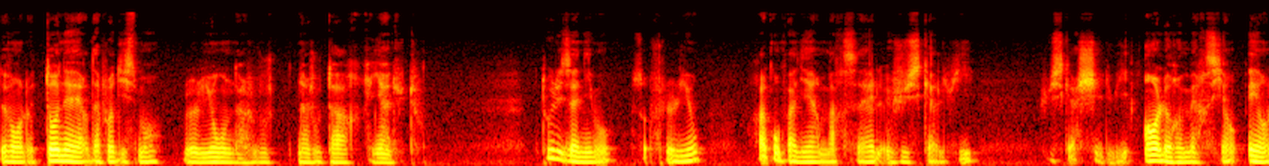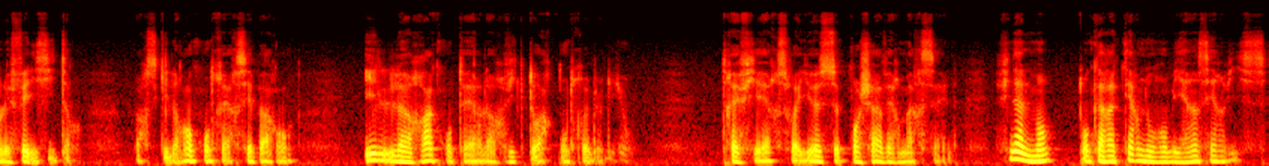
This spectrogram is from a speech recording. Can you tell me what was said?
Devant le tonnerre d'applaudissements, le lion n'ajouta rien du tout. Tous les animaux, sauf le lion, raccompagnèrent Marcel jusqu'à lui jusqu'à chez lui en le remerciant et en le félicitant. Lorsqu'ils rencontrèrent ses parents, ils leur racontèrent leur victoire contre le lion. Très fière, Soyeuse se pencha vers Marcel. Finalement, ton caractère nous rend bien un service.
